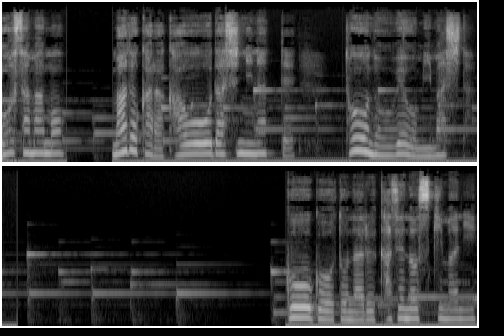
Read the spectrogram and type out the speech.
王様も窓から顔をお出しになって塔の上を見ました。ゴーゴーとなる風の隙間に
